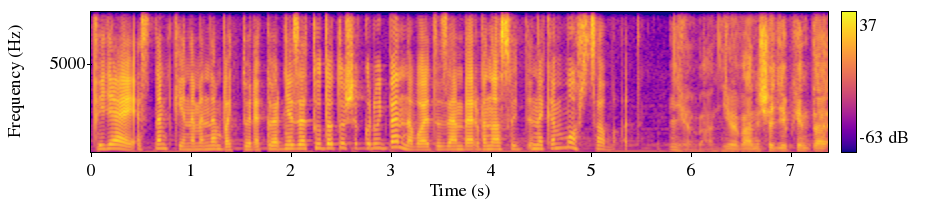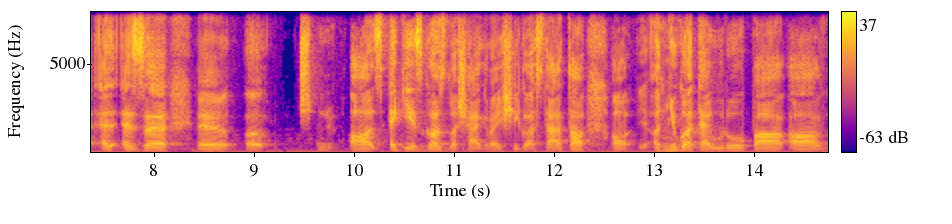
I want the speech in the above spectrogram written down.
figyelj, ezt nem kéne, mert nem vagy tőle környezettudatos, akkor úgy benne volt az emberben az, hogy nekem most szabad. Nyilván, nyilván, és egyébként ez, ez, ez az egész gazdaságra is igaz. Tehát a, a, a Nyugat-Európa, a,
